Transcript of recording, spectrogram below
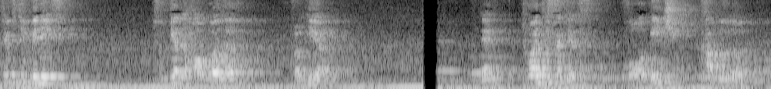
15 minutes to get the hot water from here and 20 seconds for each cup noodle.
